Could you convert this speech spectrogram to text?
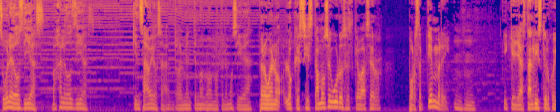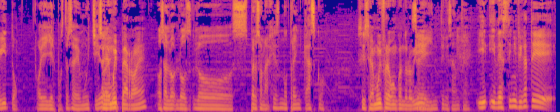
Súbele dos días, bájale dos días. Quién sabe, o sea, realmente no, no, no tenemos idea. Pero bueno, lo que sí estamos seguros es que va a ser por septiembre. Y que ya está listo el jueguito. Oye, y el póster se ve muy chido. Se ve ¿eh? muy perro, ¿eh? O sea, lo- los, los personajes no traen casco. Sí, se ve muy fregón cuando lo vi. Ve interesante. Y, y Destiny, fíjate,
